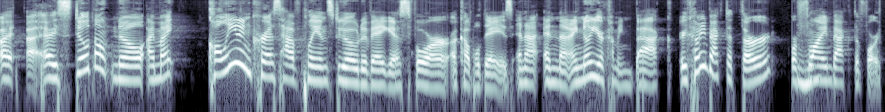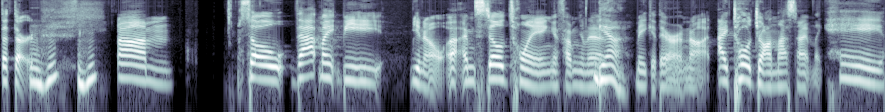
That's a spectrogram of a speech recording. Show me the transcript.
I, I still don't know. I might. Colleen and Chris have plans to go to Vegas for a couple days, and I and I know you're coming back. Are you coming back the third or Mhm. flying back the fourth? The 3rd Mhm, Um, so that might be. You know, I'm still toying if I'm gonna Yeah. make it there or not. I told John last night, I'm like, hey,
